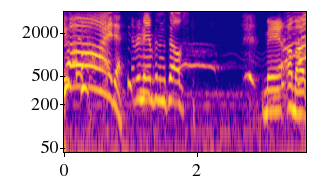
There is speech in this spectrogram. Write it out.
hi. god! Every man for themselves. Man, I'm out.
